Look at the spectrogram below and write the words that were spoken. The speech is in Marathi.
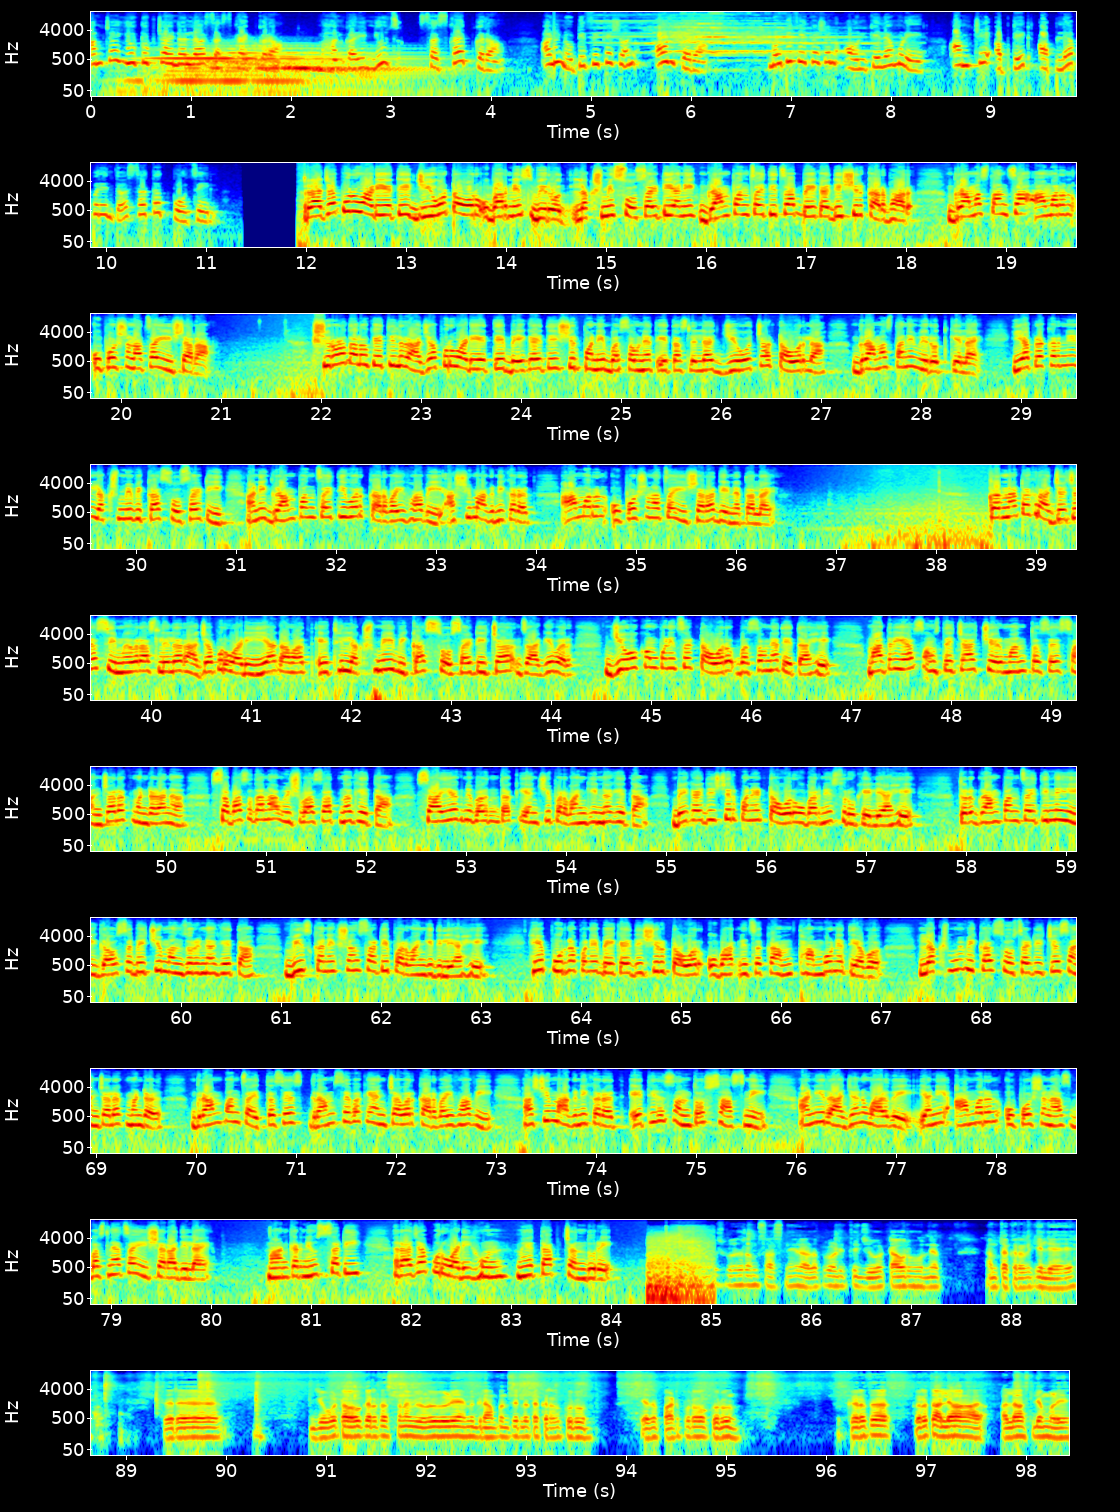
आमच्या यूट्यूब चॅनलला सबस्क्राईब करा. महानकारी न्यूज सबस्क्राईब करा आणि नोटिफिकेशन ऑन करा. नोटिफिकेशन ऑन केल्यामुळे आमचे अपडेट आपल्यापर्यंत सतत पोहोचेल. राजापूर वाडी येथे जिओ टॉवर उभारणीस विरोध. लक्ष्मी सोसायटी आणि ग्रामपंचायतीचा बेकायदेशीर कारभार. ग्रामस्थांचा आमरण उपोषणाचा इशारा. शिरोळ तालुक्यातील राजापूरवाडी येथे बेकायदेशीरपणे बसवण्यात येत असलेल्या जिओच्या टॉवरला ग्रामस्थांनी विरोध केलाय. या प्रकरणी लक्ष्मी विकास सोसायटी आणि ग्रामपंचायतीवर कारवाई व्हावी अशी मागणी करत आमरण उपोषणाचा इशारा देण्यात आलाय. कर्नाटक राज्याच्या सीमेवर असलेल्या राजापूरवाडी या गावात येथील लक्ष्मी विकास सोसायटीच्या जागेवर जिओ कंपनीचं टॉवर बसवण्यात येत आहे. मात्र या संस्थेच्या चेअरमन तसेच संचालक मंडळानं सभासदांना विश्वासात न घेता सहाय्यक निबंधक यांची परवानगी न घेता बेकायदेशीरपणे टॉवर उभारणी सुरू केली आहे. तर ग्रामपंचायतीनेही गावसभेची मंजुरी न घेता वीज कनेक्शनसाठी परवानगी दिली आहे. हे पूर्णपणे बेकायदेशीर टॉवर उभारणीचं काम थांबवण्यात यावं. लक्ष्मी विकास सोसायटीचे संचालक मंडळ ग्रामपंचायत तसेच ग्रामसेवक यांच्यावर कारवाई व्हावी अशी मागणी करत येथील संतोष सासने आणि राजन वाळवे यांनी आमरण उपोषणास बसण्याचा इशारा दिलाय. महानकर न्यूजसाठी राजापूरवाडीहून मेहताब चंदुरे. पुष्पराम सासने राजापूरवाडी ते जिओ टावर होण्यात आम्ही तक्रार केली आहे. तर जेव्हा टाव करत असताना वेळोवेळी आम्ही ग्रामपंचायतीला तक्रार करून त्याचा पाठपुरावा करून करत करत आल्या आलं असल्यामुळे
